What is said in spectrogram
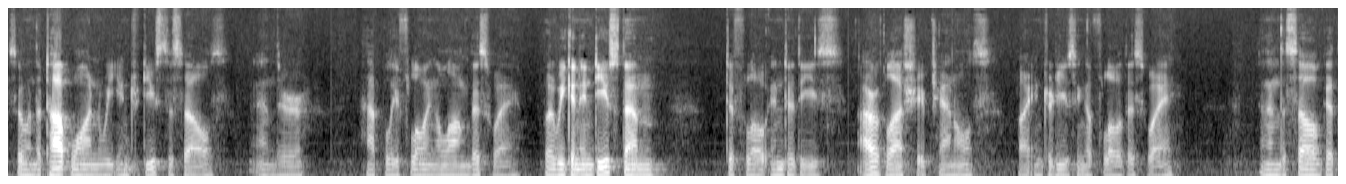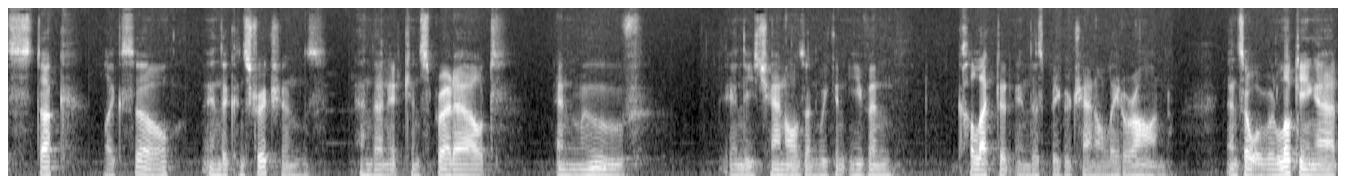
So in the top one, we introduce the cells, and they're happily flowing along this way. But we can induce them to flow into these hourglass-shaped channels by introducing a flow this way and then the cell gets stuck like so in the constrictions and then it can spread out and move in these channels and we can even collect it in this bigger channel later on. And so what we're looking at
